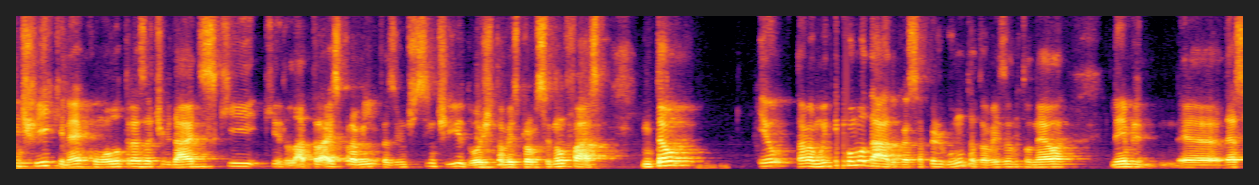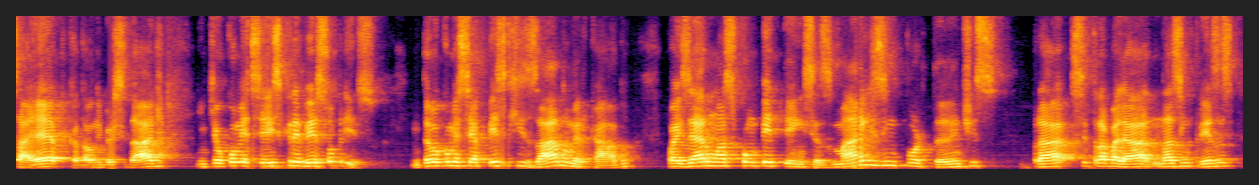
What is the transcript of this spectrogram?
identifique, né, com outras atividades que, que lá atrás para mim faziam sentido, hoje talvez para você não faça. Então, eu estava muito incomodado com essa pergunta, talvez a Antonella lembre é, dessa época da universidade, em que eu comecei a escrever sobre isso. Então, eu comecei a pesquisar no mercado quais eram as competências mais importantes para se trabalhar nas empresas,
